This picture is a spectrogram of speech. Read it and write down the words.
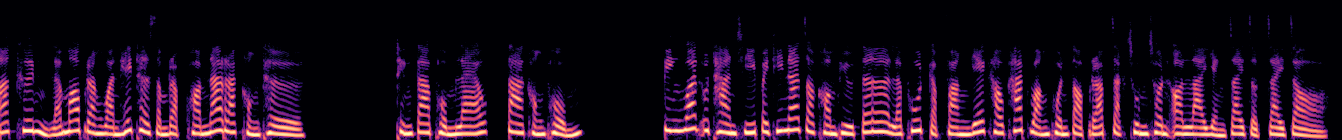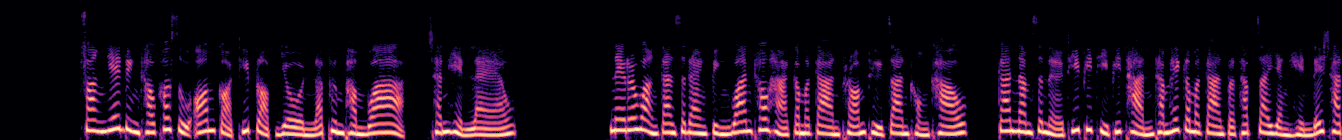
มากขึ้น และมอบรางวัลให้เธอสำหรับความน่ารักของเธอ ถึงตาผมแล้ว ตาของผม ปิงวาดอุทานชี้ไปที่หน้าจอคอมพิวเตอร์และพูดกับฟังเย่เขาคาดหวังผลตอบรับจากชุมชนออนไลน์อย่างใจจดใจจ่อ ฟังเย่ดึงเขาเข้าสู่อ้อมกอดที่ปลอบโยนและพึมพำว่า ฉันเห็นแล้ว ในระหว่างการแสดงปิงว่านเข้าหากรรมการพร้อมถือจานของเขา การนำเสนอที่พิถีพิถันทำให้กรรมการประทับใจอย่างเห็นได้ชัด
